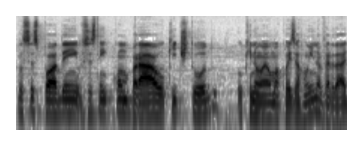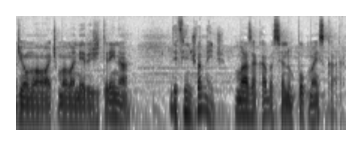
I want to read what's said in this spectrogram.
vocês podem, vocês têm que comprar o kit todo, o que não é uma coisa ruim, na verdade, é uma ótima maneira de treinar, Definitivamente. mas acaba sendo um pouco mais caro.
